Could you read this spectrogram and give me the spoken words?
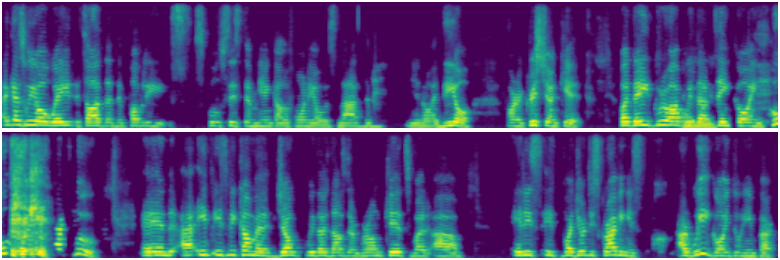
I guess we all wait. It's odd that the public school system here in California was not the, you know, ideal for a Christian kid. But they grew up with that mm-hmm. thing going, who's going to impact who? And uh, it, it's become a joke with us now, they're grown kids, but uh, it is it, what you're describing is are we going to impact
